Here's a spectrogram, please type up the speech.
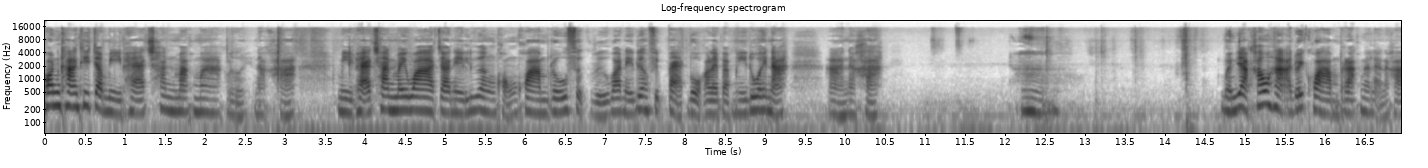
ค่อนข้างที่จะมีแพชชั่นมาก ๆ เลยนะคะ มีแพชชั่นไม่ว่าจะในเรื่องของความรู้สึกหรือว่าในเรื่อง 18 บวกอะไรแบบนี้ด้วยนะ อ่านะคะ อืม เหมือนอยากเข้าหาด้วยความรักนั่นแหละนะคะ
